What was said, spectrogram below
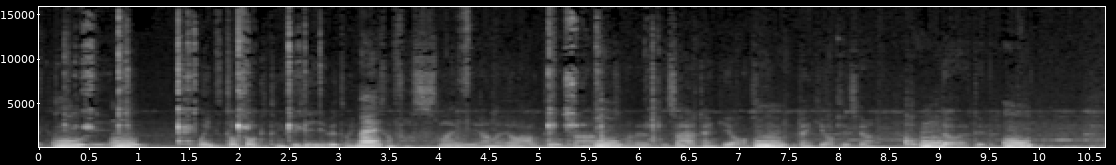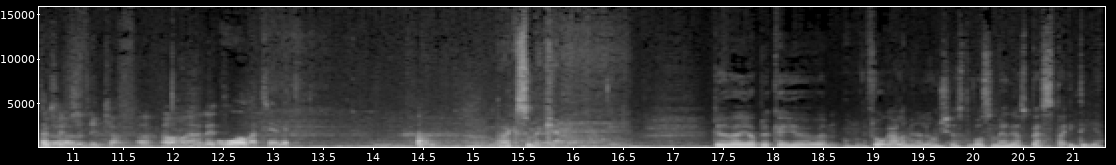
Liksom, i, Och inte ta saker och ting för givet och inte Nej. liksom fastna i ja, men jag har alltid gjort så här. Liksom, eller, så här tänker jag, så här tänker jag tills jag dör. Typ. Precis. Lite kaffe. Ja, härligt. åh vad trevligt. Tack så mycket. Du, jag brukar ju mm, fråga alla mina lunchgäster vad som är deras bästa idé.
